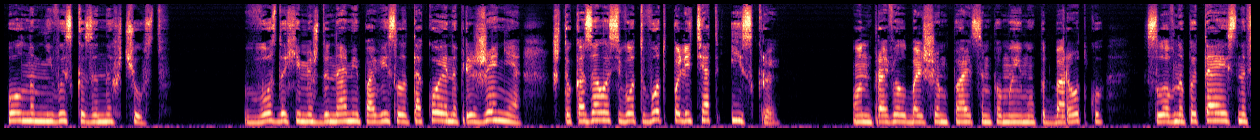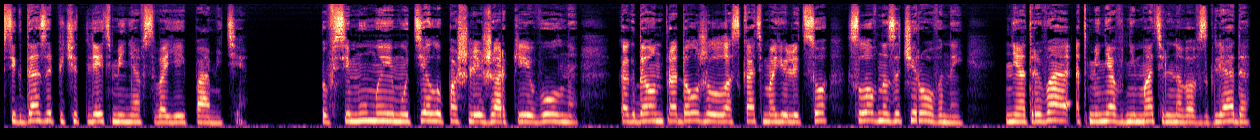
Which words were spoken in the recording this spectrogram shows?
полным невысказанных чувств. В воздухе между нами повисло такое напряжение, что казалось, вот-вот полетят искры. Он провел большим пальцем по моему подбородку, словно пытаясь навсегда запечатлеть меня в своей памяти. По всему моему телу пошли жаркие волны, когда он продолжил ласкать мое лицо, словно зачарованный, не отрывая от меня внимательного взгляда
